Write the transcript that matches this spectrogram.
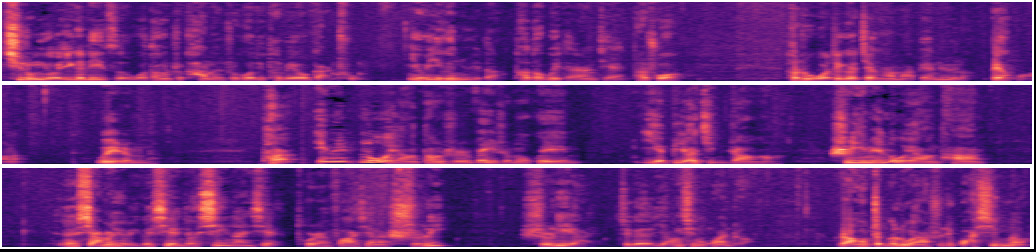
其中有一个例子，我当时看了之后就特别有感触。有一个女的，她到柜台上前，她说：“她说我这个健康码变绿了，变黄了。”为什么呢？她因为洛阳当时为什么会也比较紧张啊？是因为洛阳它，呃，下面有一个县叫新安县，突然发现了十例，十例啊这个阳性患者，然后整个洛阳市就挂星了嘛。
